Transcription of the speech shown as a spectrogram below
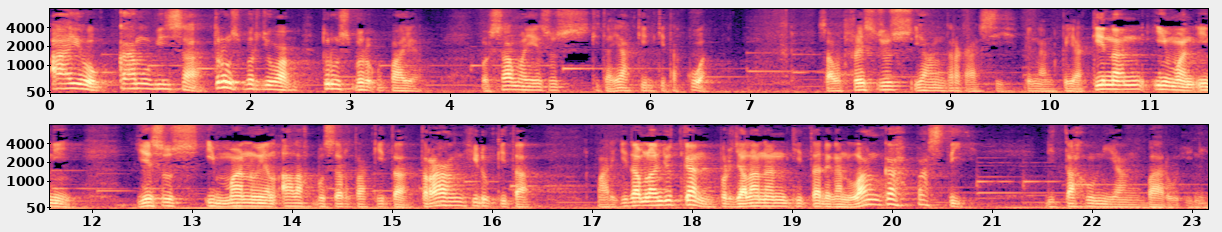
Ayo, kamu bisa terus berjuang, terus berupaya. Bersama Yesus, kita yakin kita kuat. Sahabat Fresh Juice yang terkasih, dengan keyakinan iman ini, Yesus Immanuel Allah beserta kita, terang hidup kita. Mari kita melanjutkan perjalanan kita dengan langkah pasti di tahun yang baru ini.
